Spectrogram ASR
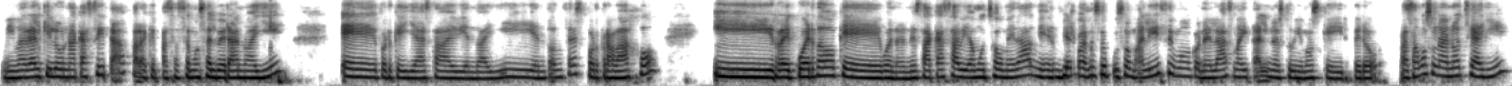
Mi madre alquiló una casita para que pasásemos el verano allí, eh, porque ya estaba viviendo allí entonces por trabajo. Y recuerdo que, bueno, en esa casa había mucha humedad, mi, mi, hermano se puso malísimo con el asma y tal, y nos tuvimos que ir. Pero pasamos una noche allí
